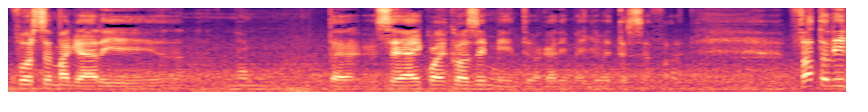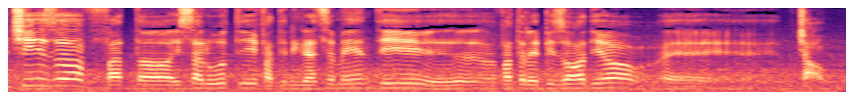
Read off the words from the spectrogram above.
forse magari non, per, se hai qualcosa in mente magari è meglio mettersi a fare fatto l'inciso fatto i saluti fatto i ringraziamenti eh, fatto l'episodio eh, ciao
